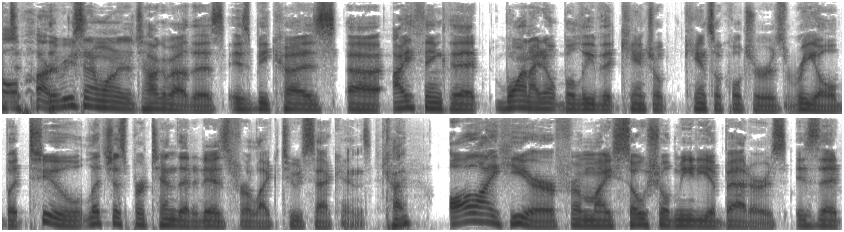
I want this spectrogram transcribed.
wanted to, the reason I wanted to talk about this is because uh, I think that one, I don't believe that cancel cancel culture is real, but two, let's just pretend that it is for like two seconds. Okay. All I hear from my social media betters is that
